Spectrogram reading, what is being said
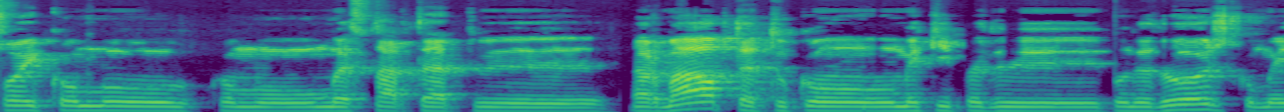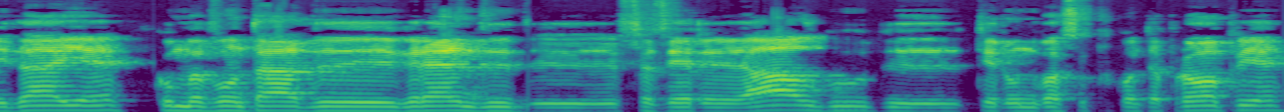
foi como, como uma startup eh, normal, portanto, com uma equipa de fundadores, com uma ideia, com uma vontade grande de fazer algo, de ter um negócio por conta própria.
